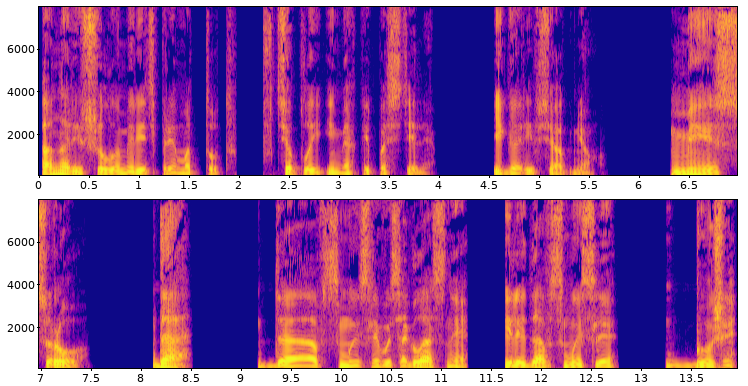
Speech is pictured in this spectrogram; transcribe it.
Она решила умереть прямо тут, в теплой и мягкой постели. И гори все огнем. «Мисс Ру!» «Да!» «Да, в смысле вы согласны?» Или да, в смысле... «Боже,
